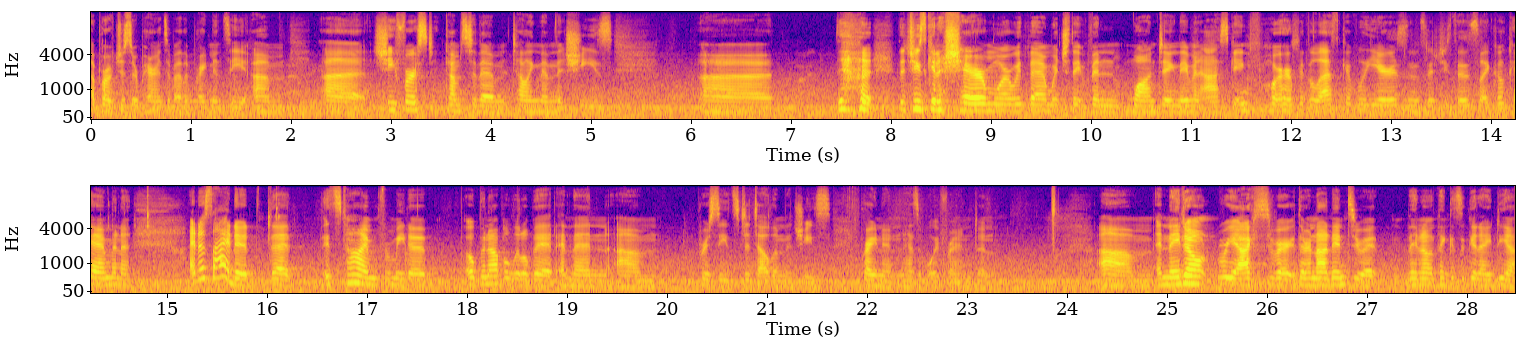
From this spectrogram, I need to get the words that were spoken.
approaches her parents about the pregnancy. Um, uh, she first comes to them telling them that she's uh, that she's going to share more with them, which they've been wanting, they've been asking for for the last couple of years. And so she says, like, okay, I'm going to, I decided that it's time for me to open up a little bit, and then um, proceeds to tell them that she's pregnant and has a boyfriend. And, um, and they don't react very, they're not into it. They don't think it's a good idea.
